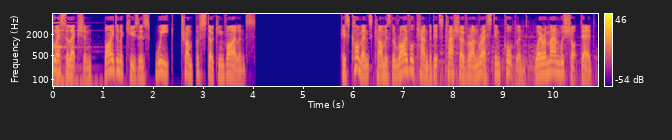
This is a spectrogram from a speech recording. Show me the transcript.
U.S. election, Biden accuses, weak, Trump of stoking violence. His comments come as the rival candidates clash over unrest in Portland, where a man was shot dead.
